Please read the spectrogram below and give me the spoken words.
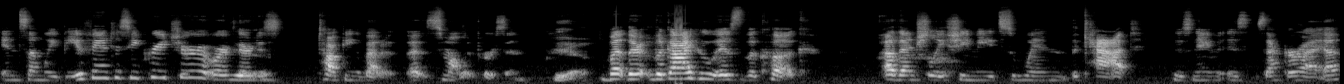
in some way be a fantasy creature or if they're just talking about a, a smaller person. Yeah. But the guy who is the cook, eventually she meets when the cat, whose name is Zachariah,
